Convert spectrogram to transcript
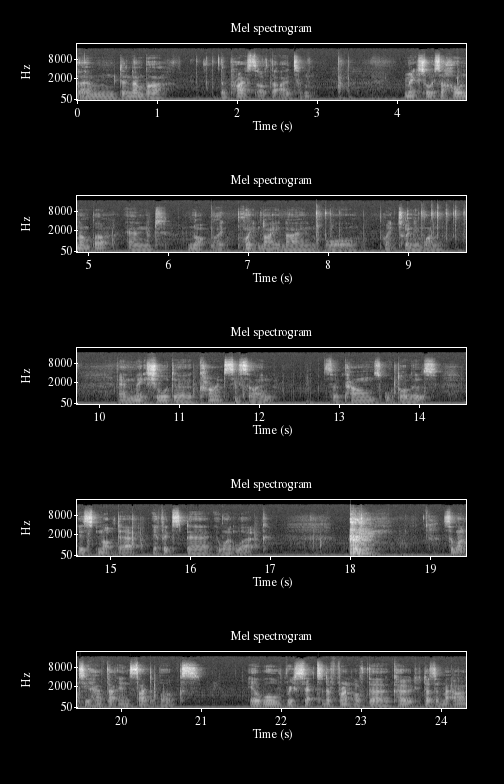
um, the number, the price of the item. Make sure it's a whole number and not like 0.99 or 0.21 and make sure the currency sign so pounds or dollars is not there if it's there it won't work so once you have that inside the box it will reset to the front of the code it doesn't matter.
